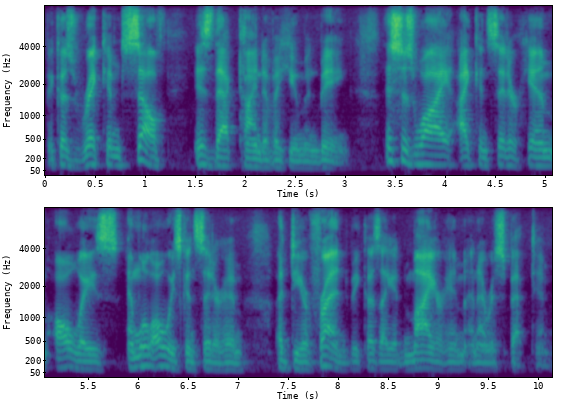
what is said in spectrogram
because Rick himself is that kind of a human being. This is why I consider him always, and will always consider him, a dear friend because I admire him and I respect him.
